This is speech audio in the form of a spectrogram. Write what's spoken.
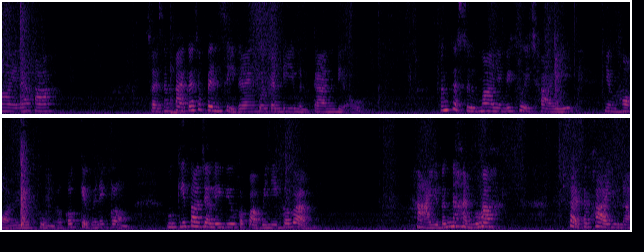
ายนะคะ สายสะพายก็จะเป็นสีแดงเบอร์กันดีเหมือนกันเดี๋ยว ตั้งแต่ซื้อมายังไม่เคยใช้ ยังห่ออยู่ในถุงแล้วก็เก็บไว้ในกล่อง เมื่อกี้ตอนจะรีวิวกระเป๋าใบนี้ก็แบบ หาอยู่ตั้งนานว่าสายสะพายอยู่ไหน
